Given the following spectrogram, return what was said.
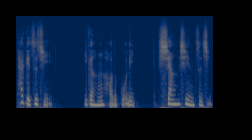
他给自己一个很好的鼓励，相信自己，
